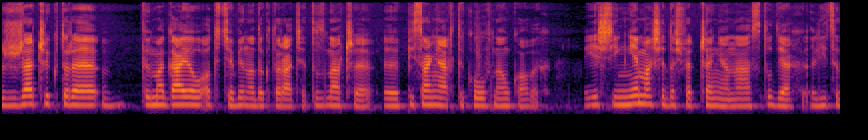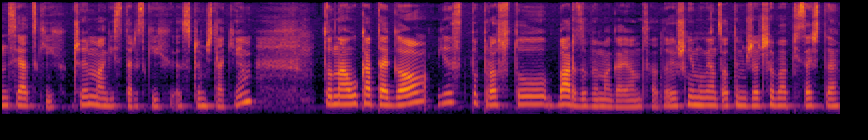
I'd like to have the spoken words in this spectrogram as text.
rzeczy, które wymagają od ciebie na doktoracie, to znaczy y, pisania artykułów naukowych. Jeśli nie ma się doświadczenia na studiach licencjackich czy magisterskich z czymś takim, to nauka tego jest po prostu bardzo wymagająca. To już nie mówiąc o tym, że trzeba pisać te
